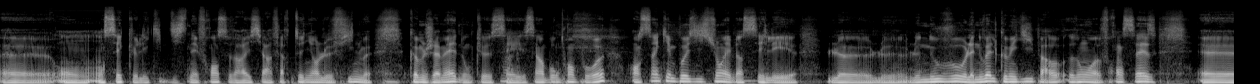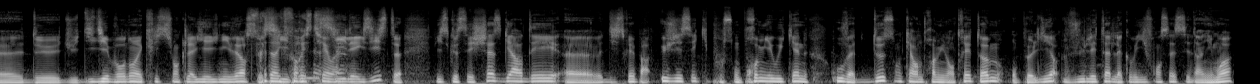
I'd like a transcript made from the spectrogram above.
on, on sait que l'équipe Disney France va réussir à faire tenir le film comme jamais. Donc euh, c'est ouais. un bon point pour eux. En cinquième position, eh bien c'est les le, le, le, nouveau la nouvelle comédie pardon française euh, de, du Didier Bourdon et Christian Clavier Universe s'il si, existe, puisque c'est Chasse gardée euh, distribué par UGC qui pour son premier week-end ouvre à 243 000 entrées. Tom, on peut le dire, vu l'état de la comédie française ces derniers mois,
